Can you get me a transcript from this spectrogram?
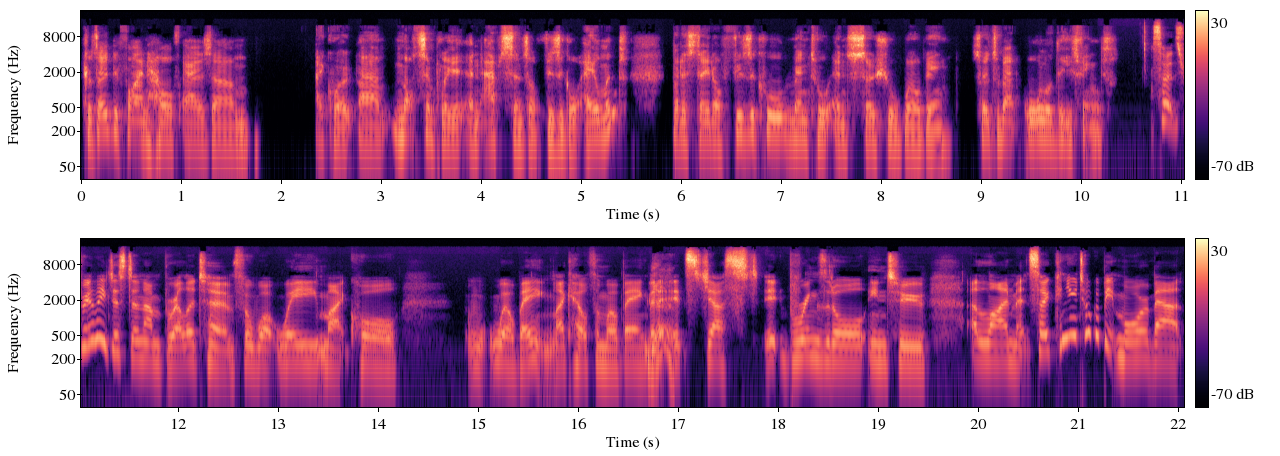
because they define health as um, I quote, um, not simply an absence of physical ailment, but a state of physical, mental, and social well being. So it's about all of these things. So it's really just an umbrella term for what we might call well-being like health and well-being but yeah. it's just it brings it all into alignment so can you talk a bit more about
